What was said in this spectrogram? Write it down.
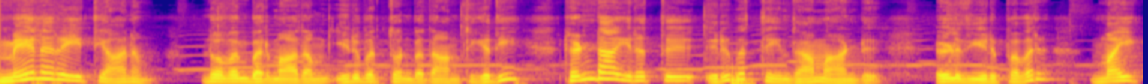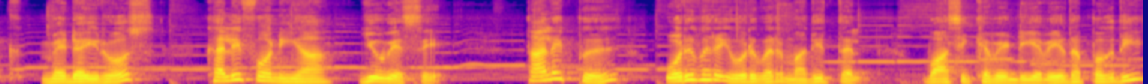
மேலறை தியானம் நவம்பர் மாதம் இருபத்தொன்பதாம் தேதி ரெண்டாயிரத்து இருபத்தைந்தாம் ஆண்டு. எழுதியிருப்பவர் மைக் மெடைரோஸ் கலிஃபோர்னியா யுஎஸ்ஏ. தலைப்பு ஒருவரை ஒருவர் மதித்தல். வாசிக்க வேண்டிய வேத பகுதி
